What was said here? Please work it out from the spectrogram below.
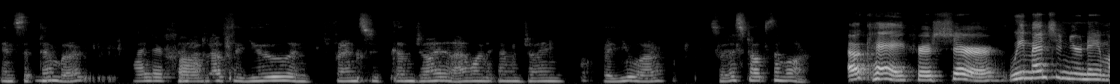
in September. Wonderful. And I'd love for you and friends to come join, and I want to come and join where you are. So let's talk some more. Okay, for sure. We mention your name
